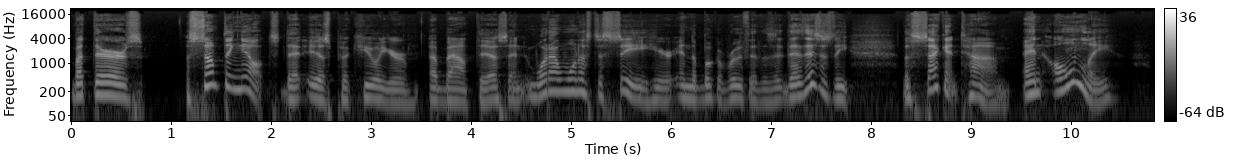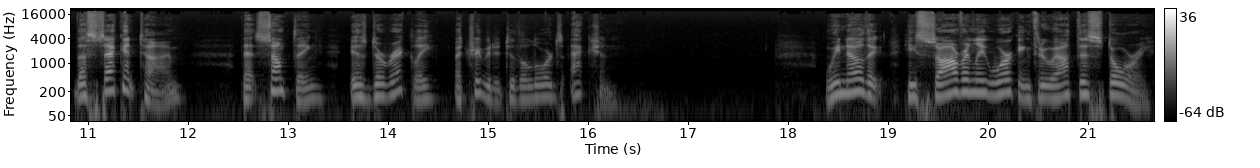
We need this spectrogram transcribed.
But there's something else that is peculiar about this. And what I want us to see here in the book of Ruth is that this is the, the second time, and only the second time, that something is directly attributed to the Lord's action. We know that He's sovereignly working throughout this story.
